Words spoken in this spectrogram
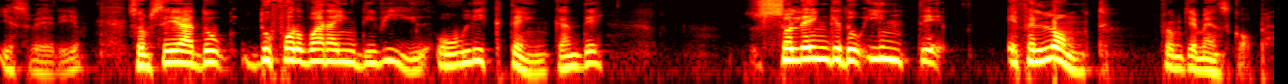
i Sverige som säger att du, du får vara individ och oliktänkande så länge du inte är för långt från gemenskapen.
